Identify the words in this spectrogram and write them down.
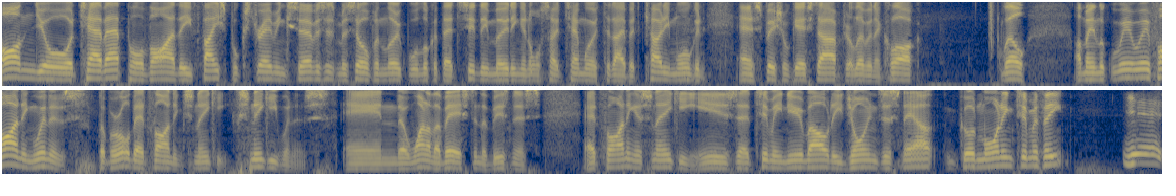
on your Tab app or via the Facebook streaming services. Myself and Luke will look at that Sydney meeting and also Tamworth today. But Cody Morgan our special guest after 11 o'clock. Well, I mean, look, we're, we're finding winners, but we're all about finding sneaky, sneaky winners. And uh, one of the best in the business at finding a sneaky is uh, Timmy Newbold. He joins us now. Good morning, Timothy. Yes,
